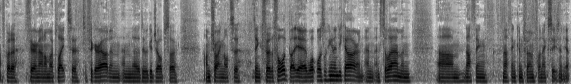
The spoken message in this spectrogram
I've got a fair amount on my plate to, to figure out and, and uh, do a good job. So, I'm trying not to think further forward. But yeah, wa- was looking at IndyCar and, and, and still am, and um, nothing nothing confirmed for next season yet.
